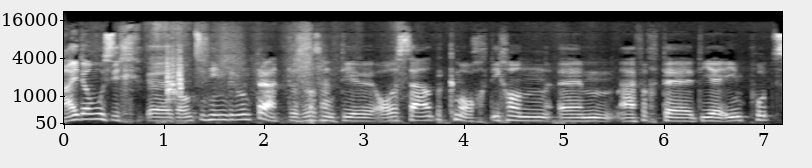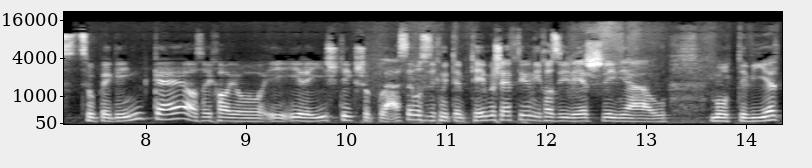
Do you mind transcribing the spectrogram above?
Nein, da muss ich äh, ganz im Hintergrund treten. Also das haben die alles selber gemacht. Ich habe ähm, einfach die, die Inputs zu Beginn gegeben. Also ich habe ja ihren Einstieg schon gelesen, was sie sich mit dem Thema beschäftigen. Ich habe sie in erster Linie auch motiviert,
